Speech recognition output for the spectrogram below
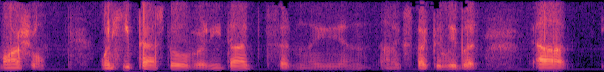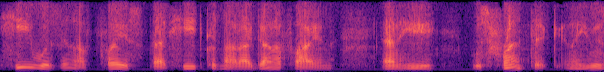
Marshall, when he passed over, and he died suddenly and unexpectedly, but uh, he was in a place that he could not identify, and and he was frantic, and he was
